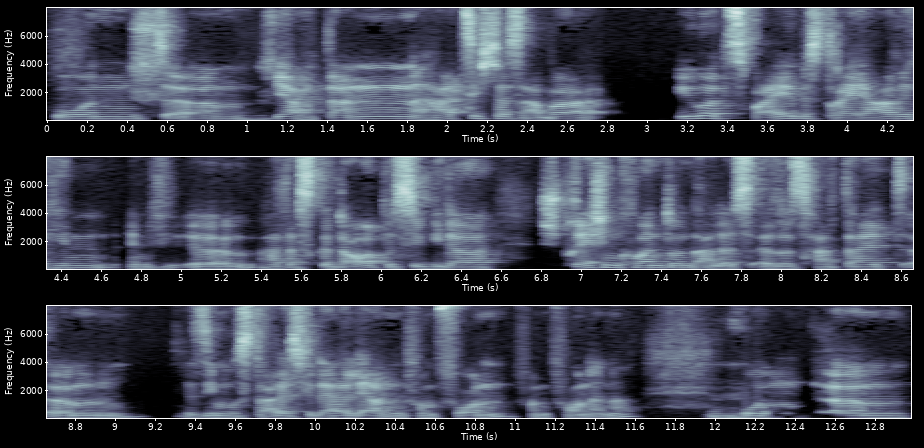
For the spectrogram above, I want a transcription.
Und ähm, ja, dann hat sich das aber über zwei bis drei Jahre hin äh, hat das gedauert, bis sie wieder sprechen konnte und alles. Also es hat halt, ähm, sie musste alles wieder erlernen von vorn, von vorne. Ne? Mhm. Und ähm,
